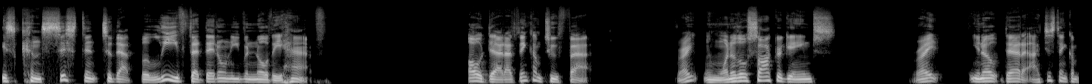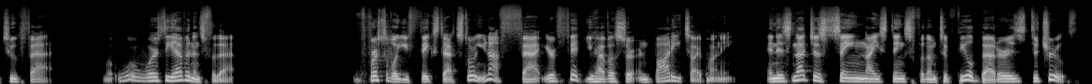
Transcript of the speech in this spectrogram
is consistent to that belief that they don't even know they have. Oh, dad, I think I'm too fat, right? In one of those soccer games, right? You know, dad, I just think I'm too fat. Where's the evidence for that? First of all, you fix that story. You're not fat, you're fit. You have a certain body type, honey. And it's not just saying nice things for them to feel better, is the truth.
